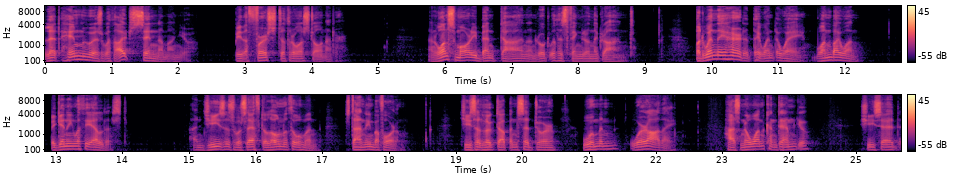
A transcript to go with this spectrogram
Let him who is without sin among you be the first to throw a stone at her. And once more he bent down and wrote with his finger on the ground. But when they heard it, they went away, one by one, beginning with the eldest. And Jesus was left alone with the woman standing before him. Jesus looked up and said to her, Woman, where are they? Has no one condemned you? She said,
